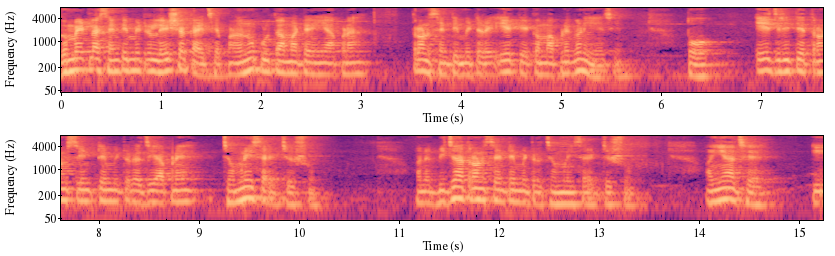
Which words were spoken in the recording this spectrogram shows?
ગમે એટલા સેન્ટીમીટર લઈ શકાય છે, પણ અનુકૂળતા માટે અહીંયા આપણા ત્રણ સેન્ટીમીટર એક એકમ આપણે ગણીએ છીએ. તો એ જ રીતે ત્રણ સેન્ટીમીટર જે આપણે જમણી સાઈડ જઈશું અને બીજા ત્રણ સેન્ટીમીટર જમણી સાઈડ જઈશું. અહીંયા છે એ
